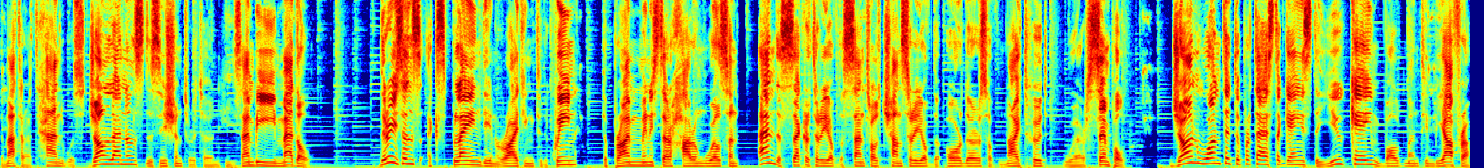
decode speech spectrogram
The matter at hand was John Lennon's decision to return his MBE medal. The reasons explained in writing to the Queen, the Prime Minister Harold Wilson, and the Secretary of the Central Chancery of the Orders of Knighthood were simple. John wanted to protest against the UK involvement in Biafra,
